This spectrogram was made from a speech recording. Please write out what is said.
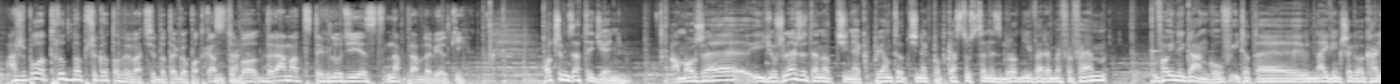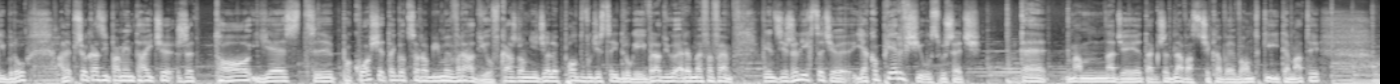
aż było trudno przygotowywać się do tego podcastu, Tak. bo dramat tych ludzi jest naprawdę wielki. O czym za tydzień? A może już leży ten odcinek, piąty odcinek podcastu Sceny Zbrodni w RMF FM, wojny gangów i to te największego kalibru, ale przy okazji pamiętajcie, że to jest y, pokłosie tego, co robimy w radiu, w każdą niedzielę po 22 w radiu RMF FM. Więc jeżeli chcecie jako pierwsi usłyszeć te, mam nadzieję, także dla Was ciekawe wątki i tematy,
